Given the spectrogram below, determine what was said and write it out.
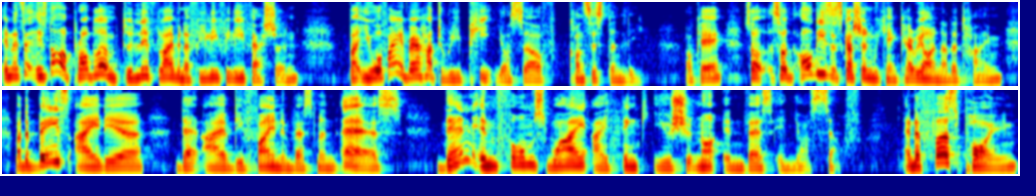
in a sense, it's not a problem to live life in a feely feely fashion but you will find it very hard to repeat yourself consistently. Okay, so so all these discussion we can carry on another time. But the base idea that I have defined investment as then informs why I think you should not invest in yourself. And the first point,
